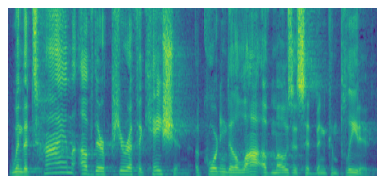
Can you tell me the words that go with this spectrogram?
when the time of their purification, according to the law of Moses, had been completed.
